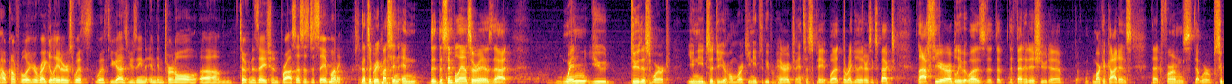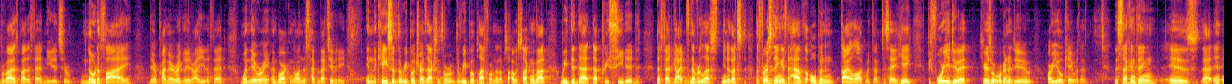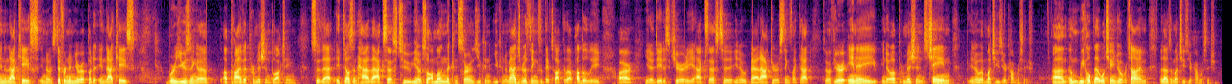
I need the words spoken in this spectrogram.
How comfortable are your regulators with, with you guys using in- internal um, tokenization processes to save money? That's a great question. And the, the simple answer is that when you do this work, you need to do your homework. You need to be prepared to anticipate what the regulators expect. Last year, I believe it was, that the, the Fed had issued a market guidance that firms that were supervised by the Fed needed to notify their primary regulator, i.e. the Fed, when they were embarking on this type of activity. In the case of the repo transactions or the repo platform that I'm, I was talking about, we did that, that preceded the Fed guidance. Nevertheless, you know, that's the first thing is to have the open dialogue with them to say, hey, before you do it, here's what we're going to do. Are you okay with it? The second thing is that, and in that case, you know, it's different in Europe, but in that case, we're using a, a private permission blockchain so that it doesn't have access to, you know, so among the concerns you can, you can imagine or things that they've talked about publicly are, you know, data security, access to, you know, bad actors, things like that. So if you're in a, you know, a permissions chain, you know, a much easier conversation. Um, and we hope that will change over time, but that was a much easier conversation.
